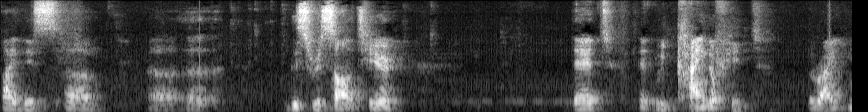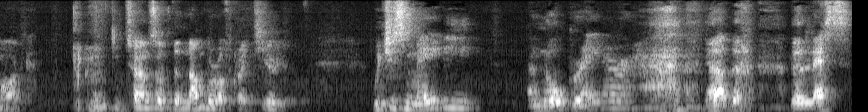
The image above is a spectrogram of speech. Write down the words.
by this, um, uh, uh, this result here that, that we kind of hit the right mark in terms of the number of criteria, which is maybe a no-brainer. yeah, the, the less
